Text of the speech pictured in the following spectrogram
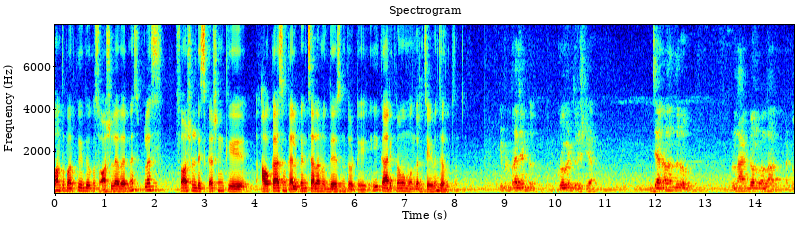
కొంతవరకు ఇది ఒక సోషల్ అవేర్నెస్ ప్లస్ సోషల్ డిస్కషన్కి అవకాశం కల్పించాలనే ఉద్దేశంతో ఈ కార్యక్రమం ముందరకు చేయడం జరుగుతుంది. ఇప్పుడు ప్రజెంట్ కోవిడ్ దృష్ట్యా జనాలందరూ లాక్డౌన్ వల్ల అటు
